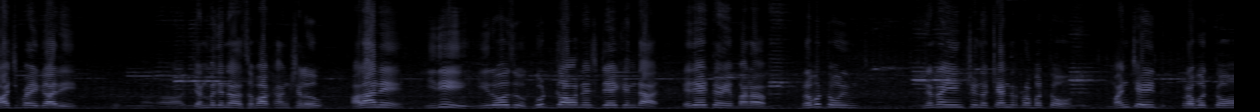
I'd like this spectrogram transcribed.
వాజ్పేయి గారి జన్మదిన శుభాకాంక్షలు. అలానే ఇది ఈరోజు గుడ్ గవర్నెన్స్ డే కింద ఏదైతే మన ప్రభుత్వం నిర్ణయించిందో కేంద్ర ప్రభుత్వం మంచి ప్రభుత్వం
